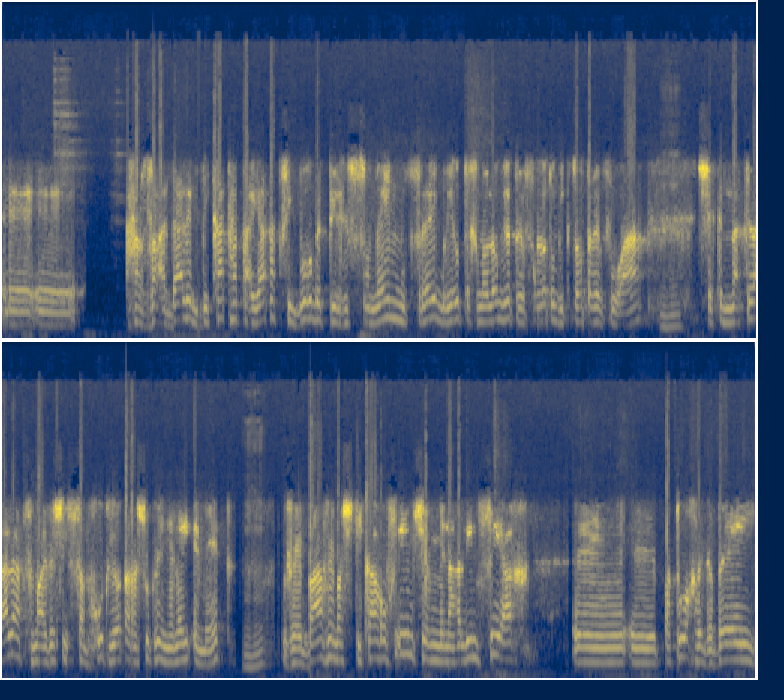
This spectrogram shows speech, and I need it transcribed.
אה, הוועדה לבדיקת הטעיית הציבור בפרסומי מוצרי בריאות, טכנולוגיות רפואיות ומקצועות הרפואה, שנטלה לעצמה איזושהי סמכות להיות הרשות לענייני אמת, ובאה ומשתיקה רופאים שמנהלים שיח פתוח לגבי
